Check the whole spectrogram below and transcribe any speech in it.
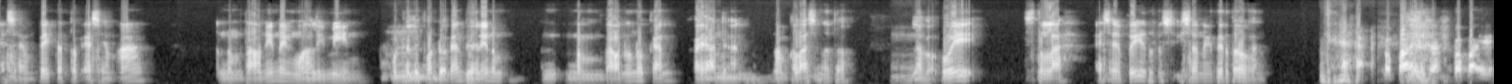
SMP ketok SMA 6 tahun ini neng Mualimin. Hmm. pondok kan biasanya 6, 6 tahun ngono kan, kayak ada Hmm. 6 kelas toh. Hmm. Lah kok kowe setelah SMP terus iso neng Tirto kan? Bapak ya kan, bapak ya.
